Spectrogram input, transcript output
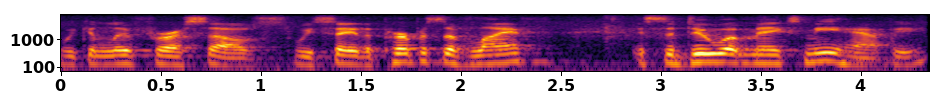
We can live for ourselves. We say the purpose of life is to do what makes me happy.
